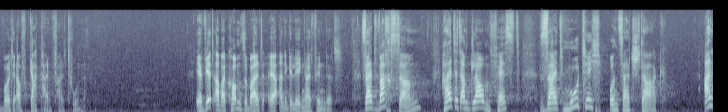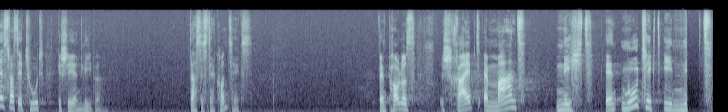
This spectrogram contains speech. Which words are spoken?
wollte er auf gar keinen Fall tun. Er wird aber kommen, sobald er eine Gelegenheit findet. Seid wachsam, haltet am Glauben fest, seid mutig und seid stark. Alles, was ihr tut, geschehe in Liebe. Das ist der Kontext wenn Paulus schreibt, er mahnt nicht, entmutigt ihn nicht,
